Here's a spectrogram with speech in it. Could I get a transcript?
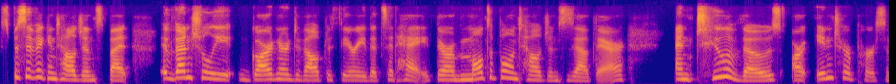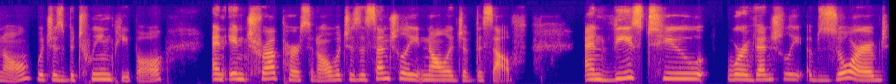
specific intelligence. But eventually, Gardner developed a theory that said, hey, there are multiple intelligences out there. And two of those are interpersonal, which is between people, and intrapersonal, which is essentially knowledge of the self. And these two were eventually absorbed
